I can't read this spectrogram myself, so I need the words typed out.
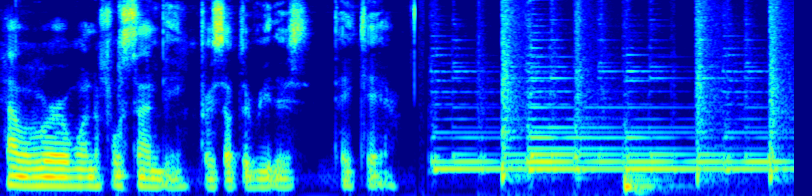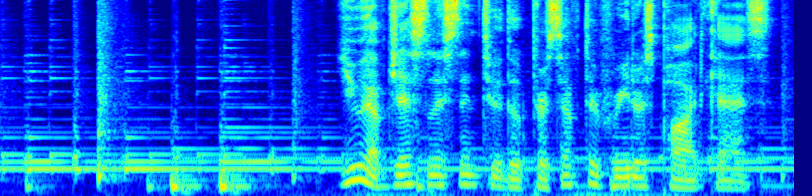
Have a very wonderful Sunday, Perceptive Readers. Take care. You have just listened to the Perceptive Readers podcast.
